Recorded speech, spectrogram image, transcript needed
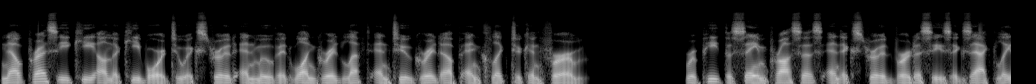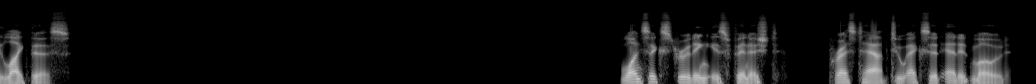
Now press E key on the keyboard to extrude and move it 1 grid left and 2 grid up and click to confirm. Repeat the same process and extrude vertices exactly like this. Once extruding is finished, press tab to exit edit mode.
